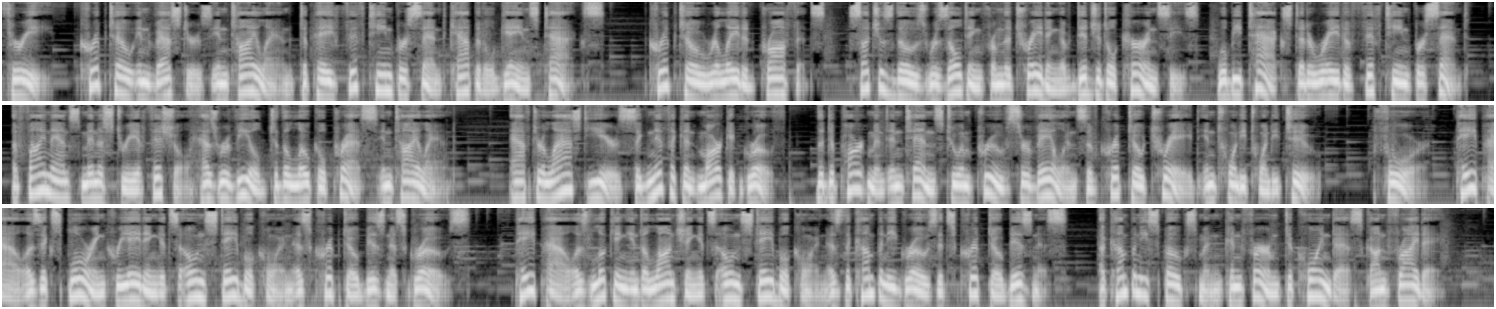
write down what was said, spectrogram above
3. Crypto investors in Thailand to pay 15% capital gains tax. Crypto related profits, such as those resulting from the trading of digital currencies, will be taxed at a rate of 15%, a finance ministry official has revealed to the local press in Thailand. After last year's significant market growth, the department intends to improve surveillance of crypto trade in 2022. 4. PayPal is exploring creating its own stablecoin as crypto business grows. PayPal is looking into launching its own stablecoin as the company grows its crypto business, a company spokesman confirmed to Coindesk on Friday.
